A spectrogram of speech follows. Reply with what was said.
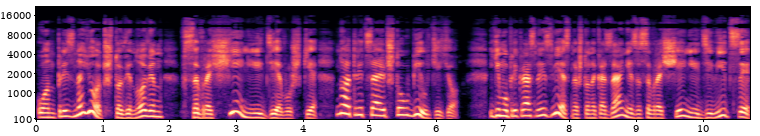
Он признает, что виновен в совращении девушки, но отрицает, что убил ее. Ему прекрасно известно, что наказание за совращение девицы,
